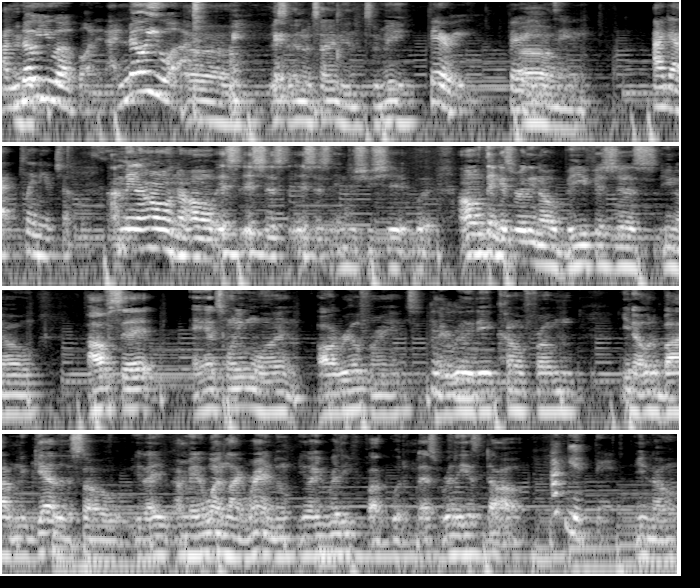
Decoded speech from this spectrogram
I know you up on it. I know you are. Uh, it's entertaining to me. very, very um, entertaining. I got plenty of chuckles. I mean, I don't know. It's it's just it's just industry shit, but I don't think it's really no beef. It's just you know, Offset and Twenty One are real friends. They Mhm. really did come from you know the bottom together. So you know, I mean, it wasn't like random. You know, he really fucked with him. That's really his dog. I get that. You know,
